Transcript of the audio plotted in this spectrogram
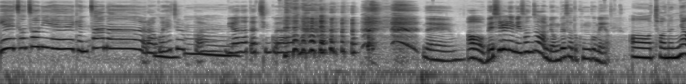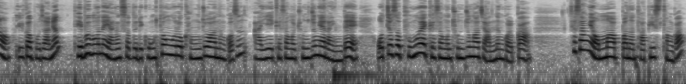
얘 천천히 해 괜찮아라고 해줄 걸 미안하다 친구야. 네. 어 매실님이 선정한 명대사 도 궁금해요. 어, 저는요, 읽어보자면, 대부분의 양육사들이 공통으로 강조하는 것은 아이의 개성을 존중해라인데, 어째서 부모의 개성은 존중하지 않는 걸까? 세상의 엄마 아빠는 다 비슷한가?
